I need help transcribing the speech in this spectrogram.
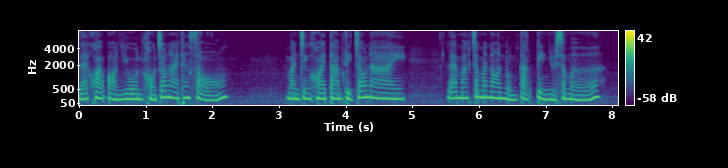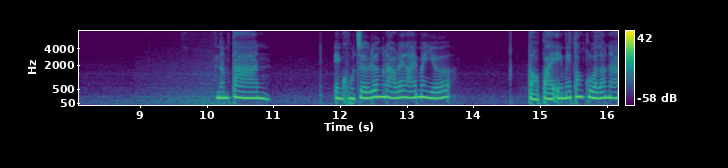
และความอ่อนโยนของเจ้านายทั้งสอง มันจึงคอยตามติดเจ้านาย และมักจะมานอนหนุนตักปิ่นอยู่เสมอ น้ำตาล เองคงเจอเรื่องราวร้ายๆมาเยอะ ต่อไปเองไม่ต้องกลัวแล้วนะ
